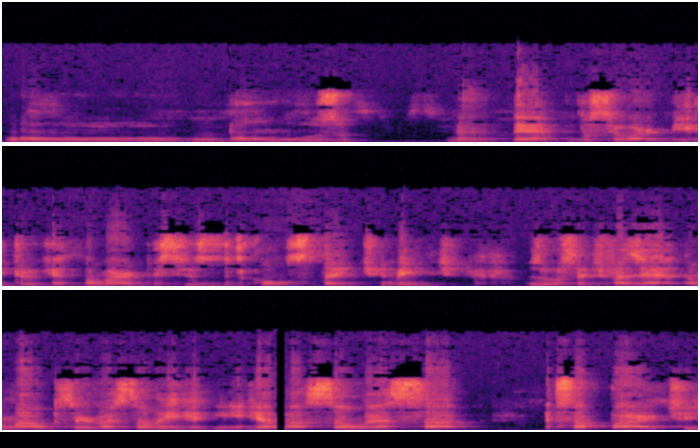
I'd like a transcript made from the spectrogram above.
o, o bom uso né, do seu arbítrio, que é tomar decisões constantemente. Mas gostaria de fazer uma observação em, em relação a essa, essa parte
